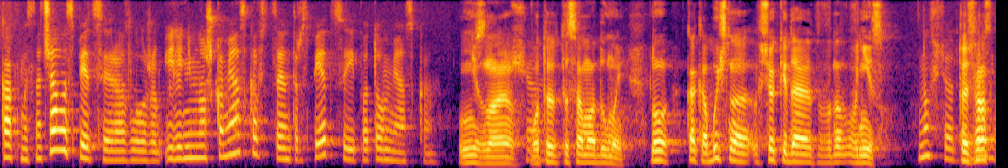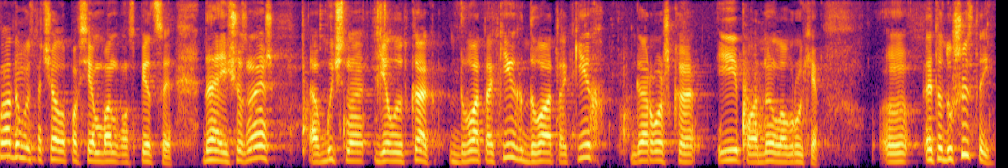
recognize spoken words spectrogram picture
как мы сначала специи разложим, или немножко мяска в центр специи, и потом мяско. Не знаю, Еще. вот это ты сама думай. Ну, как обычно, все кидают вниз. Ну все. То есть раскладывают сначала по всем банкам специи. Да, еще знаешь, обычно делают как? Два таких, два таких горошка и по одной лаврухе. Это душистый?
